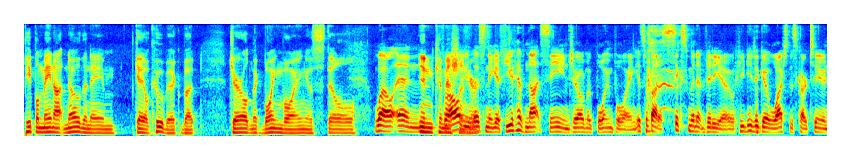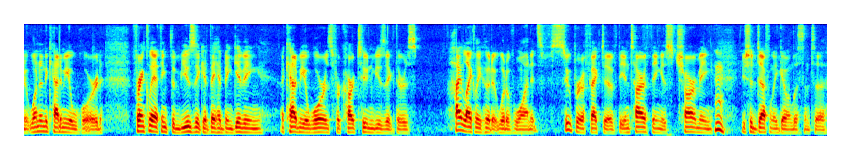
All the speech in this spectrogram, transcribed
people may not know the name Gail Kubik, but Gerald McBoing Boing is still. Well, and in for all of you here. listening, if you have not seen Gerald McBoing Boing, it's about a six-minute video. You need to go watch this cartoon. It won an Academy Award. Frankly, I think the music, if they had been giving Academy Awards for cartoon music, there's high likelihood it would have won. It's super effective. The entire thing is charming. Hmm. You should definitely go and listen to,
